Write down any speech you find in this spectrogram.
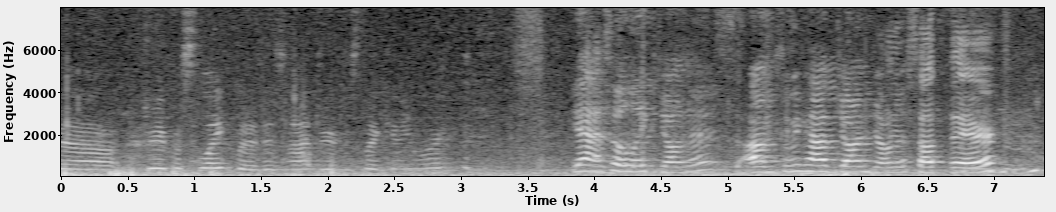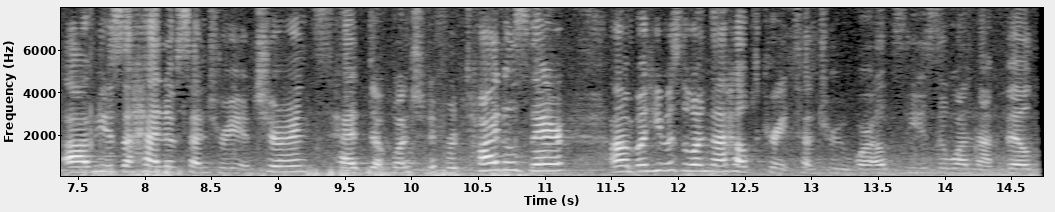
the Dreyfus Lake, but it is not Dreyfus Lake anymore. Yeah, so Lake Joanis. Um, so we have John Joanis up there. Um, he the head of Sentry Insurance, had a bunch of different titles there, um, but he was the one that helped create Sentry Worlds. He's the one that built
